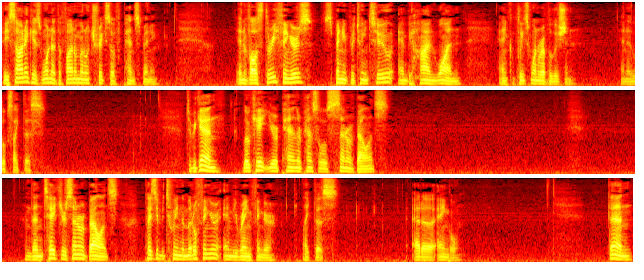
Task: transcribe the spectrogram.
The sonic is one of the fundamental tricks of pen spinning. It involves three fingers spinning between two and behind one and completes one revolution. And it looks like this. To begin, locate your pen or pencil's center of balance. And then take your center of balance, place it between the middle finger and the ring finger, like this, at an angle. Then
